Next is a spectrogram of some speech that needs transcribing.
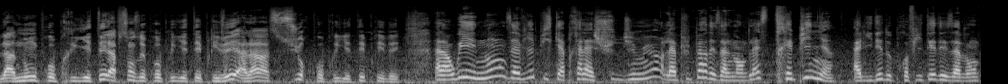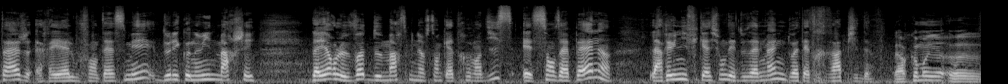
la non-propriété, l'absence de propriété privée, à la surpropriété privée. Alors oui et non, Xavier, puisqu'après la chute du mur, la plupart des Allemands de l'Est trépignent à l'idée de profiter des avantages réels ou fantasmés de l'économie de marché. D'ailleurs, le vote de mars 1990 est sans appel. La réunification des deux Allemagnes doit être rapide. Alors comment euh,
